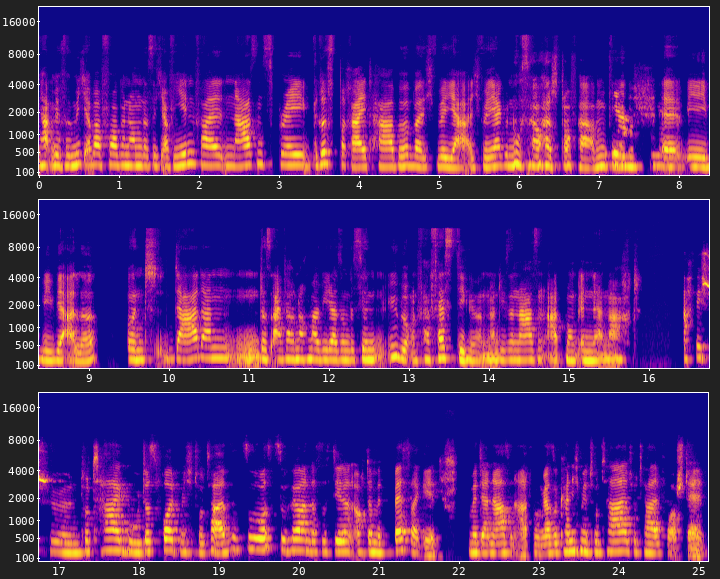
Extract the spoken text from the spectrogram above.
Habe mir für mich aber vorgenommen, dass ich auf jeden Fall Nasenspray griffbereit habe, weil ich will ja, ich will ja genug Sauerstoff haben, wie, ja, ja. Äh, wie, wie wir alle und da dann das einfach nochmal wieder so ein bisschen übe und verfestige, ne, diese Nasenatmung in der Nacht. Ach, wie schön, total gut. Das freut mich total, so sowas zu hören, dass es dir dann auch damit besser geht mit der Nasenatmung. Also kann ich mir total, total vorstellen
